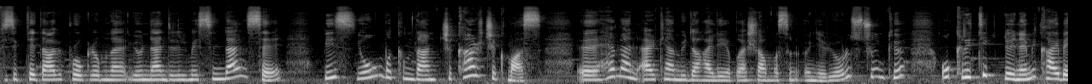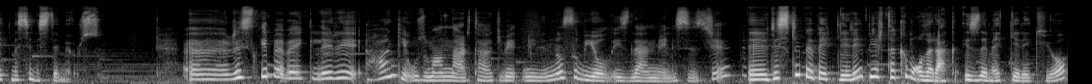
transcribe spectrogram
fizik tedavi programına yönlendirilmesindense biz yoğun bakımdan çıkar çıkmaz e, hemen erken müdahaleye başlanmasını öneriyoruz. Çünkü o kritik dönemi kaybetmesini istemiyoruz. E, riskli bebekleri hangi uzmanlar takip etmeli? Nasıl bir yol izlenmeli sizce? E, riskli bebekleri bir takım olarak izlemek gerekiyor.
